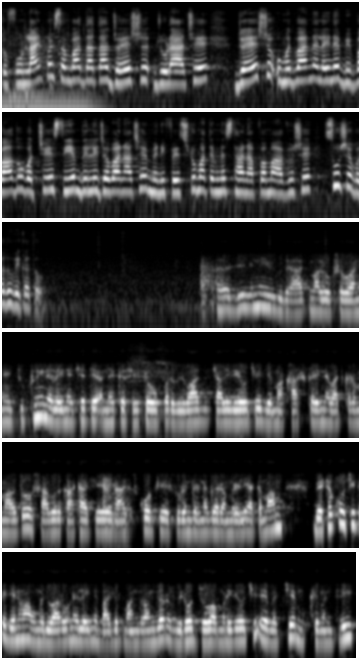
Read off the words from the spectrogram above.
તો ફોન લાઈન પર સંવાદદાતા જયેશ જોડાયા છે. જયેશ, ઉમેદવારને લઈને વિવાદો વચ્ચે સીએમ દિલ્હી જવાના છે. મેનિફેસ્ટોમાં તેમને સ્થાન આપવામાં આવ્યું છે. શું છે વધુ વિગતો? જે ગુજરાતમાં લોકસભાની ચૂંટણીને લઈને છે તે અનેક સીટો ઉપર વિવાદ ચાલી રહ્યો છે, જેમાં ખાસ કરીને વાત કરવામાં આવે તો સાબરકાંઠા છે, રાજકોટ છે, સુરેન્દ્રનગર, અમરેલી આ તમામ બેઠકો છે કે જેમાં ઉમેદવારોને લઈને ભાજપમાં અંદરોઅંદર વિરોધ જોવા મળી રહ્યો છે. એ વચ્ચે મુખ્યમંત્રી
